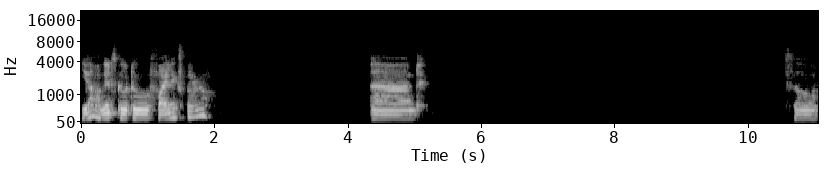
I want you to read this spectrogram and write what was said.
yeah, let's go to File Explorer and so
